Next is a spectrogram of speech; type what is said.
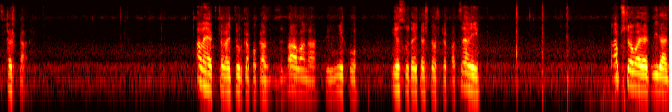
z hektara. Ale jak wczoraj córka pokazywała na filmiku, jest tutaj też troszkę paceli. A pszczoła jak widać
